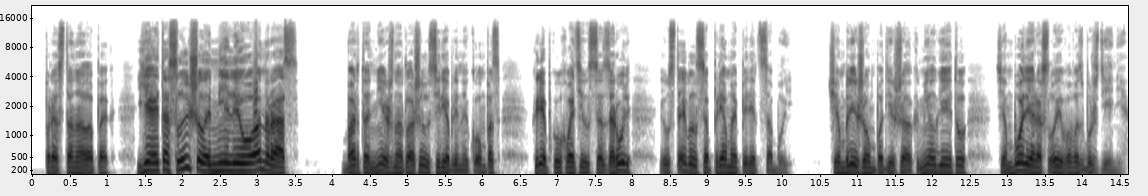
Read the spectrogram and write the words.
— простонала Пэк. «Я это слышала миллион раз». Бартон нежно отложил серебряный компас, крепко ухватился за руль и уставился прямо перед собой. Чем ближе он подъезжал к Милгейту, тем более росло его возбуждение.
